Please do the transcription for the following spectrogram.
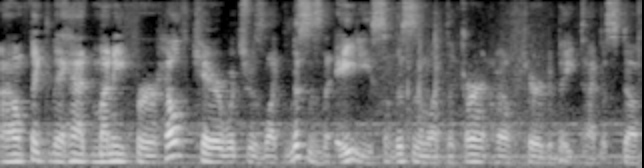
I don't think they had money for health care, which was like this is the '80s, so this isn't like the current health care debate type of stuff.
